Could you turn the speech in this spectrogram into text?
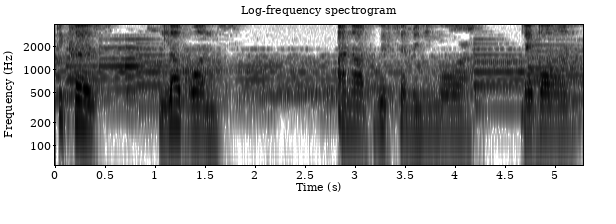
because loved ones are not with them anymore. They're gone.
